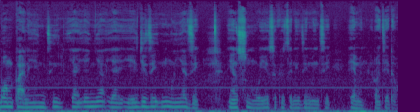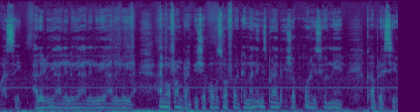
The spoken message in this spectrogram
one pine in ya ya ya ya jizzy, no yazzy. Yan soon we yes of his in his name. Amen. Right here, the was say. Hallelujah, hallelujah, hallelujah, hallelujah. I'm from Brad Bishop, also for them. My name is Brad Bishop. What is your name? God bless you.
